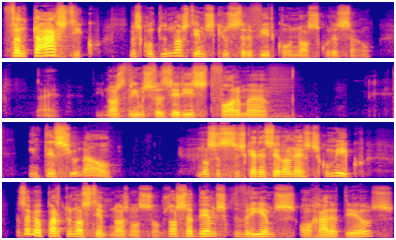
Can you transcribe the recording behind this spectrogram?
fantástico, mas contudo nós temos que o servir com o nosso coração. E nós deveríamos fazer isso de forma intencional. Não sei se vocês querem ser honestos comigo, mas a maior parte do nosso tempo nós não somos. Nós sabemos que deveríamos honrar a Deus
